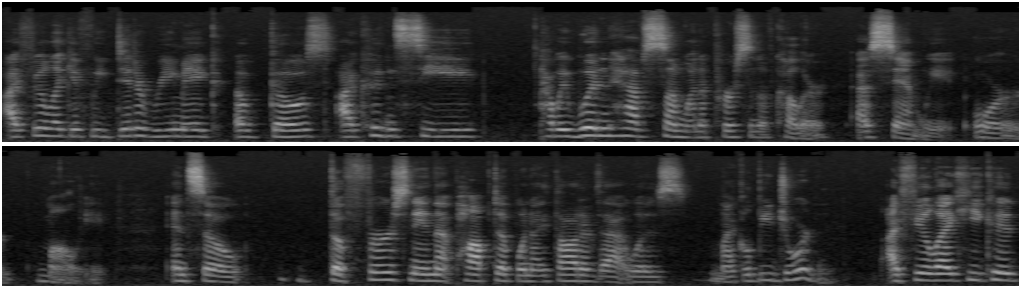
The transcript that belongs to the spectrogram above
I feel like if we did a remake of Ghost, I couldn't see how we wouldn't have someone, a person of color, as Sam Wheat or Molly. And so the first name that popped up when I thought of that was Michael B. Jordan. I feel like he could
